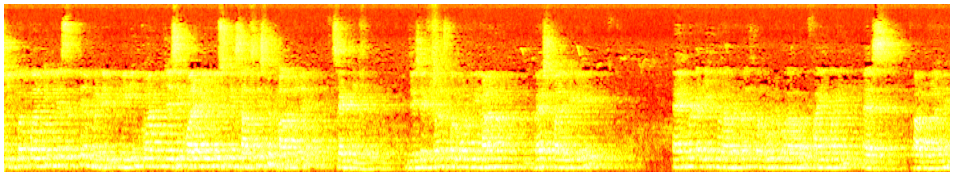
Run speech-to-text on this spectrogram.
चीपर क्वालिटी भी ले सकते हैं मीडियम क्वालिटी जैसे क्वालिटी होगी उसके हिसाब से इसमें फार्मूले सेट होंगे जैसे ट्रांसफ़र वोल्ट निकालना बेस्ट क्वालिटी के लिए एन बटा एक बराबर ट्रांसफ़र वोल्ट बराबर फाइव बाई एस फार्मूला में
